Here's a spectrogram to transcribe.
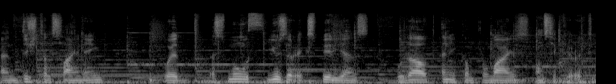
and digital signing with a smooth user experience without any compromise on security.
